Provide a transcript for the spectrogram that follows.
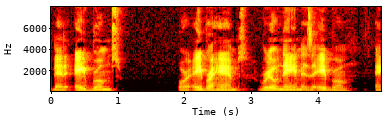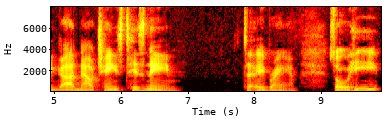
that Abram's or Abraham's real name is Abram, and God now changed his name to Abraham. So he,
